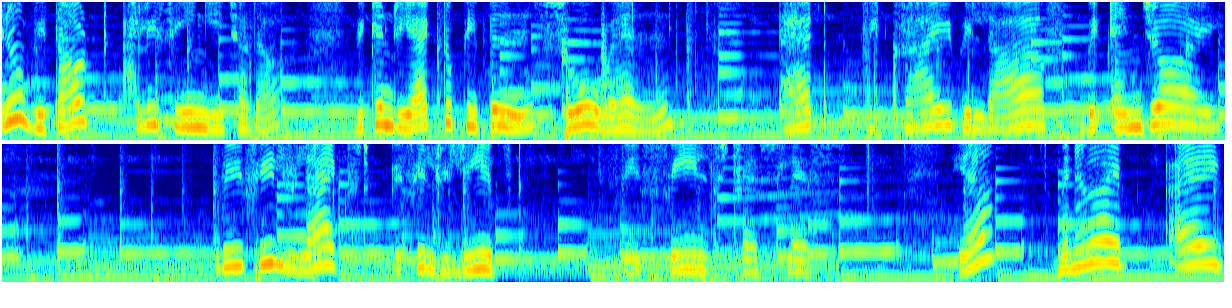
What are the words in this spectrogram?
you know without actually seeing each other we can react to people so well that we cry we laugh we enjoy feel relaxed, we feel relieved, we feel stressless. Yeah? Whenever i i,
